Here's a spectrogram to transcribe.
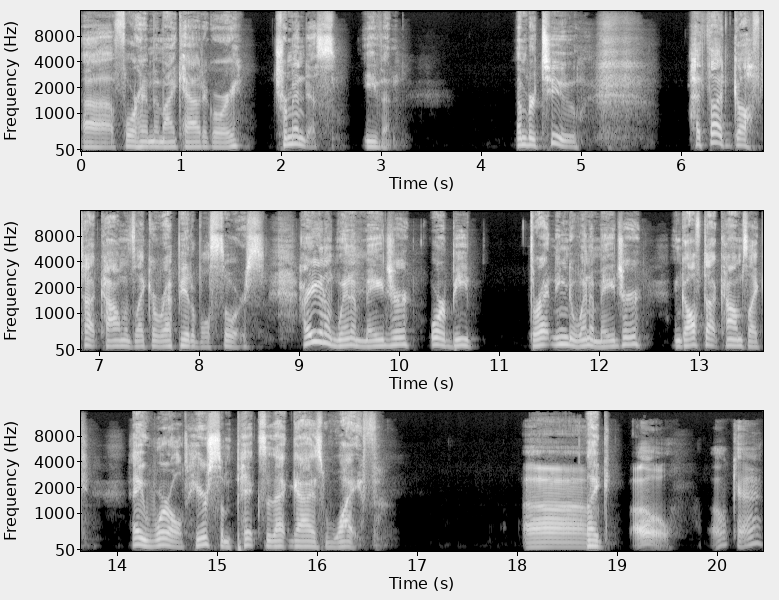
uh, for him in my category. Tremendous, even. Number two, I thought golf.com was like a reputable source. How are you going to win a major or be threatening to win a major? And golf.com's like, hey, world, here's some pics of that guy's wife. um, Like, oh, okay.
